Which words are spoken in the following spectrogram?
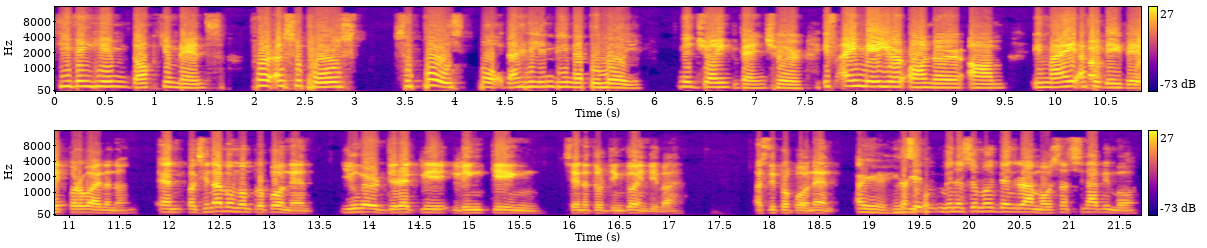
giving him documents for a supposed, supposed po, dahil hindi natuloy, na joint venture. If I may, Your Honor, um, in my Ah, affidavit, wait for a while, ano? And pag sinabi mong proponent, you were directly linking Senator Jinggoy, di ba? As the proponent. Ay, hindi Kasi po. minasa mo yung Ben Ramos na sinabi mo,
